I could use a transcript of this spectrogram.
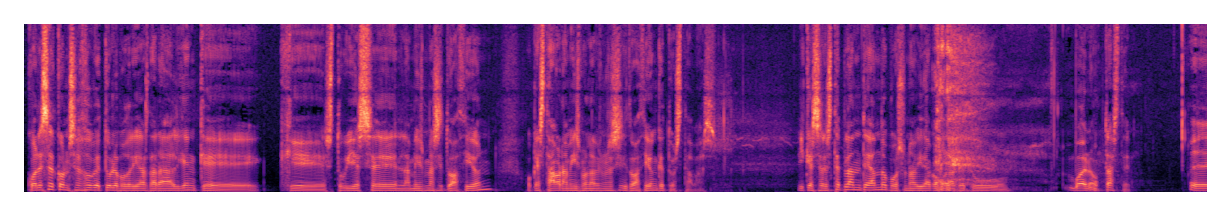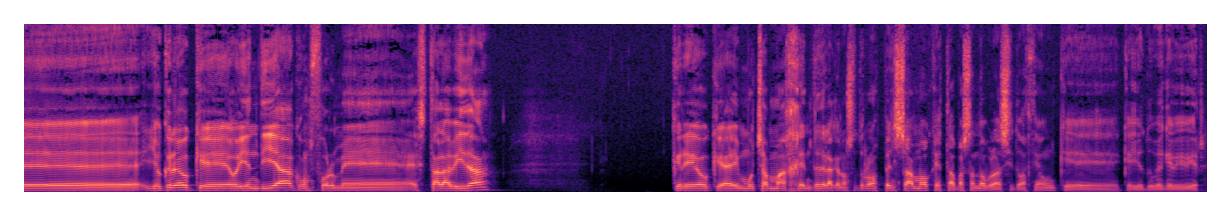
¿Cuál es el consejo que tú le podrías dar a alguien que, que estuviese en la misma situación o que está ahora mismo en la misma situación que tú estabas? Y que se le esté planteando pues una vida como la que tú Bueno, optaste. Eh, yo creo que hoy en día, conforme está la vida, creo que hay mucha más gente de la que nosotros nos pensamos que está pasando por la situación que, yo tuve que vivir.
